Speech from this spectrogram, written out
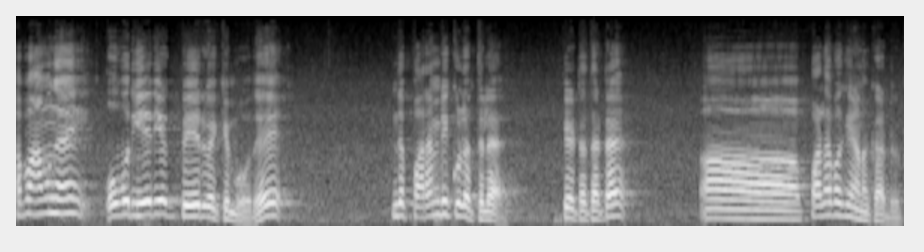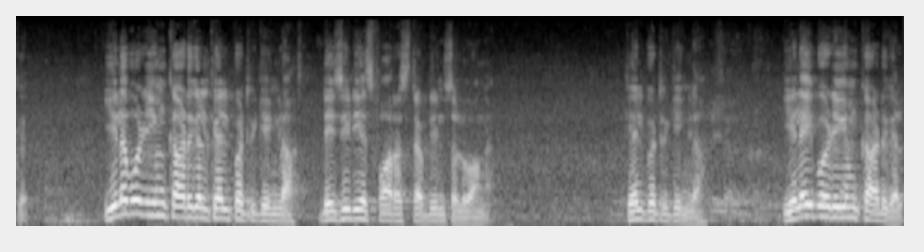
அப்போ அவங்க ஒவ்வொரு ஏரியாவுக்கு பேர் வைக்கும்போது இந்த பரம்பிக்குளத்தில் கிட்டத்தட்ட பல வகையான காடு இருக்குது இளவழியும் காடுகள் கேள்விப்பட்டிருக்கீங்களா? டெசிடியஸ் ஃபாரஸ்ட் அப்படின்னு சொல்லுவாங்க. கேள்விப்பட்டிருக்கீங்களா? இலை பொழியும் காடுகள்.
